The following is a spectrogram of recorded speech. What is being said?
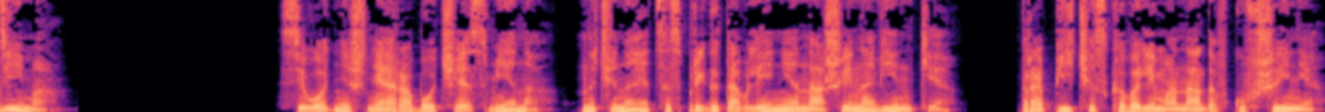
Дима. Сегодняшняя рабочая смена начинается с приготовления нашей новинки – тропического лимонада в кувшине.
